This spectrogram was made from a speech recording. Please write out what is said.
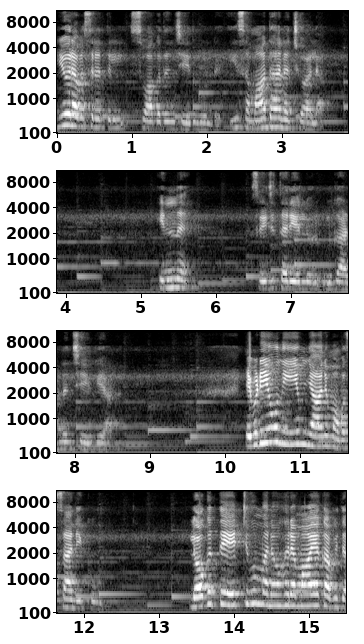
ഈ ഒരു അവസരത്തിൽ സ്വാഗതം ചെയ്തുകൊണ്ട് ഈ സമാധാന ജ്വാല ഇന്ന് ശ്രീജിത്ത് അരിയല്ലൂർ ഉദ്ഘാടനം ചെയ്യുകയാണ്. എവിടെയോ നീയും ഞാനും അവസാനിക്കും. ലോകത്തെ ഏറ്റവും മനോഹരമായ കവിത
